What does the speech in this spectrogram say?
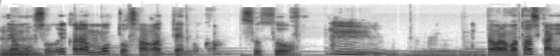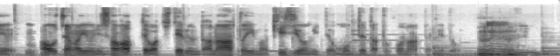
うんじゃあもうそれからもっと下がってんのか。そうそうんだからまあ確かに、あおちゃんが言うに下がってはきてるんだなと今記事を見て思ってたとこなんだけど、う。う。うんうん。ん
